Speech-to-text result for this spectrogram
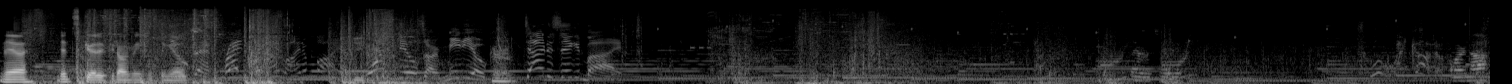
Yeah, it's good if you don't mean something else. Right in the line of fire. Yeah. Your skills are mediocre. Hmm. Time to say goodbye. Ooh, I got him. Or not.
